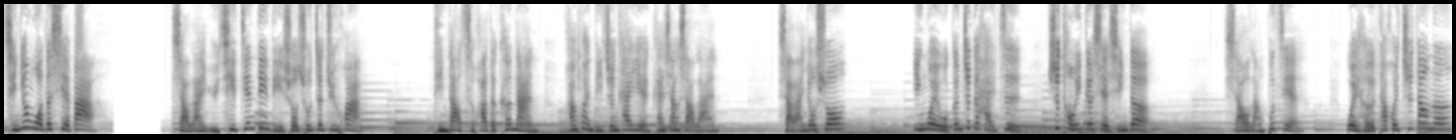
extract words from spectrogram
请用我的血吧。”小兰语气坚定地说出这句话。听到此话的柯南缓缓地睁开眼，看向小兰。小兰又说：“因为我跟这个孩子是同一个血型的。”小五郎不解，为何他会知道呢？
